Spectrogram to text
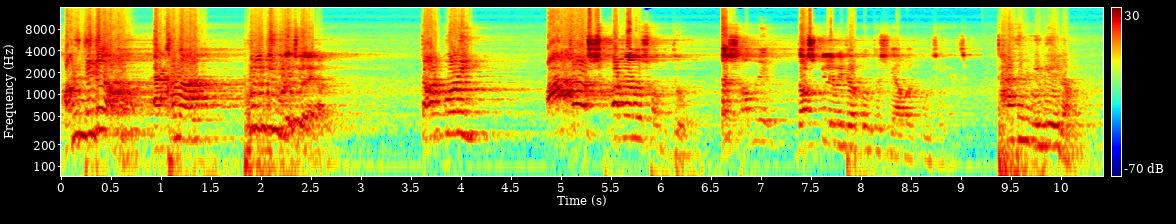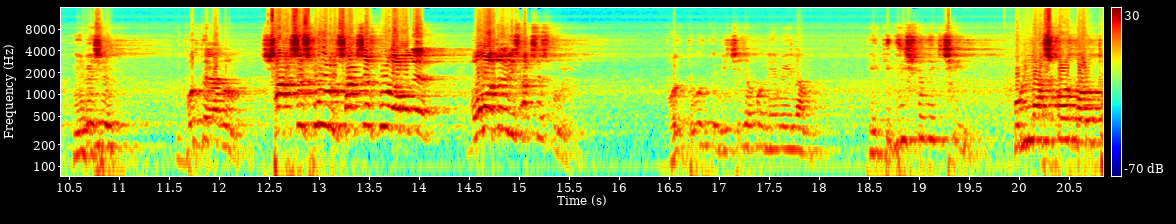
আমি দেখলাম একখানা ফুলকি উড়ে চলে গেল। তারপরে আকাশ ফাটানো শব্দ। তার সামনে দশ কিলোমিটার পর্যন্ত সে আবার পৌঁছে গেছে। তাড়াতাড়ি নেমে এলাম। নেমে এসে বলতে লাগল সাকসেসফুল সাকসেসফুল আমাদের বোমা তৈরি সাকসেসফুল বলতে বলতে নিচে যখন নেমে এলাম, একই দৃশ্য দেখছি। উল্লাসকর দত্ত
